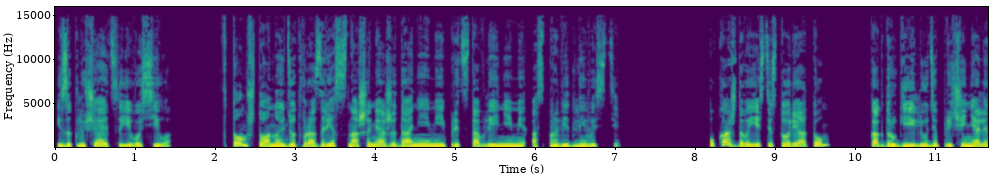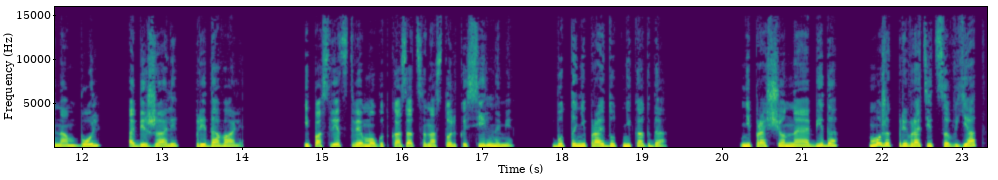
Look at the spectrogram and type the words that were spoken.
и заключается его сила. В том, что оно идет вразрез с нашими ожиданиями и представлениями о справедливости. У каждого есть история о том, как другие люди причиняли нам боль, обижали, предавали. И последствия могут казаться настолько сильными, будто не пройдут никогда. Непрощенная обида может превратиться в яд,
